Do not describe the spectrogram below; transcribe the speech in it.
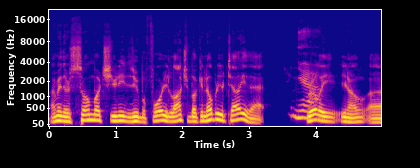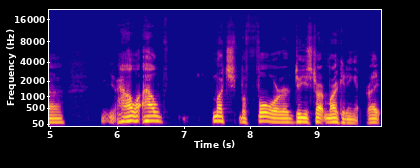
I mean, there's so much you need to do before you launch a book, and nobody will tell you that. Yeah, Really, you know, uh, how how much before do you start marketing it, right?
